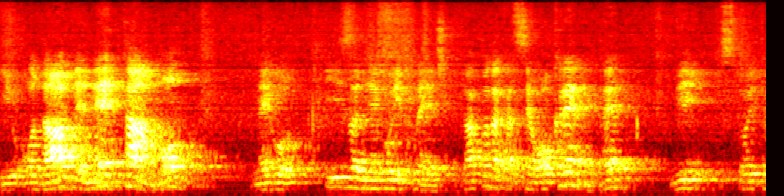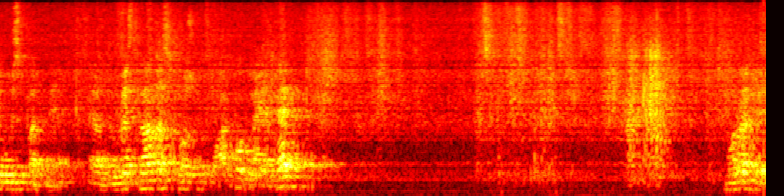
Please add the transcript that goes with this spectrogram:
i odavde ne tamo, nego iza njegovih leđa. Tako da kad se okrenete, vi stojite uspadne. Evo, druga strana da vas prosto ovako gledate. Morate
